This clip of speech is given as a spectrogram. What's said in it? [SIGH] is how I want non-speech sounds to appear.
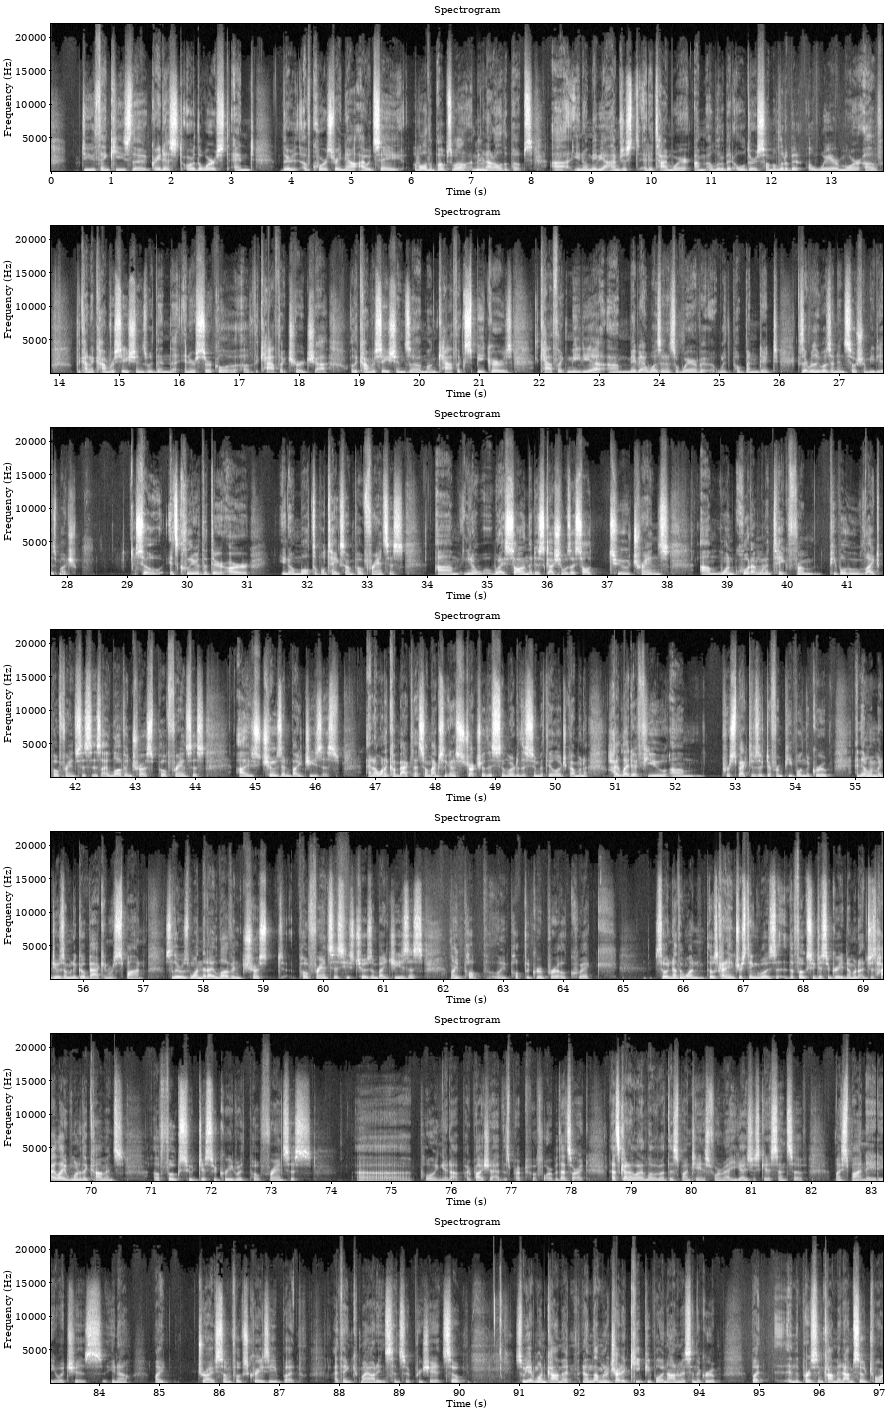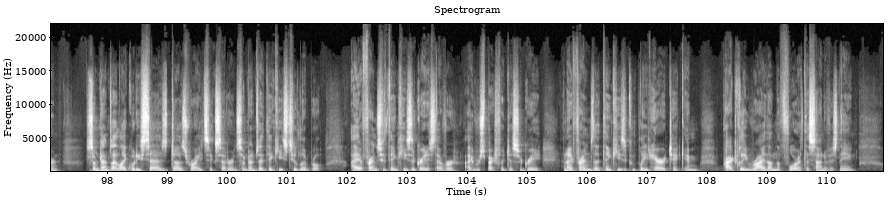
do you think he's the greatest or the worst?" And there, of course, right now I would say of all the popes, well, maybe not all the popes. Uh, you know, maybe I'm just at a time where I'm a little bit older, so I'm a little bit aware more of the kind of conversations within the inner circle of, the Catholic Church, uh, or the conversations uh, among Catholic speakers, Catholic media. Um, maybe I wasn't as aware of it with Pope Benedict because I really wasn't in social media as much. So it's clear that there are, you know, multiple takes on Pope Francis. Um, you know, what I saw in the discussion was I saw two trends. Um, one quote I want to take from people who liked Pope Francis is I love and trust Pope Francis. Uh, he's chosen by Jesus. And I want to come back to that. So I'm actually going to structure this similar to the Summa Theologica. I'm going to highlight a few um, perspectives of different people in the group. And then what I'm going to do is I'm going to go back and respond. So there was one that I love and trust Pope Francis. He's chosen by Jesus. Let me pull up, let me pull up the group real quick. So another one that was kind of interesting was the folks who disagreed. And I'm going to just highlight one of the comments of folks who disagreed with Pope Francis. Uh, pulling it up. I probably should have had this prepped before, but that's all right. That's kind of what I love about this spontaneous format. You guys just get a sense of my spontaneity, which is, you know, might drive some folks crazy, but I think my audience tends to appreciate it. So, so we had one comment, and I'm, I'm going to try to keep people anonymous in the group, but and the person commented, "I'm so torn. Sometimes I like what he says, does, writes, etc., and sometimes I think he's too liberal. I have friends who think he's the greatest ever. I respectfully disagree. And I have friends that think he's a complete heretic and practically writhe on the floor at the sound of his name.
